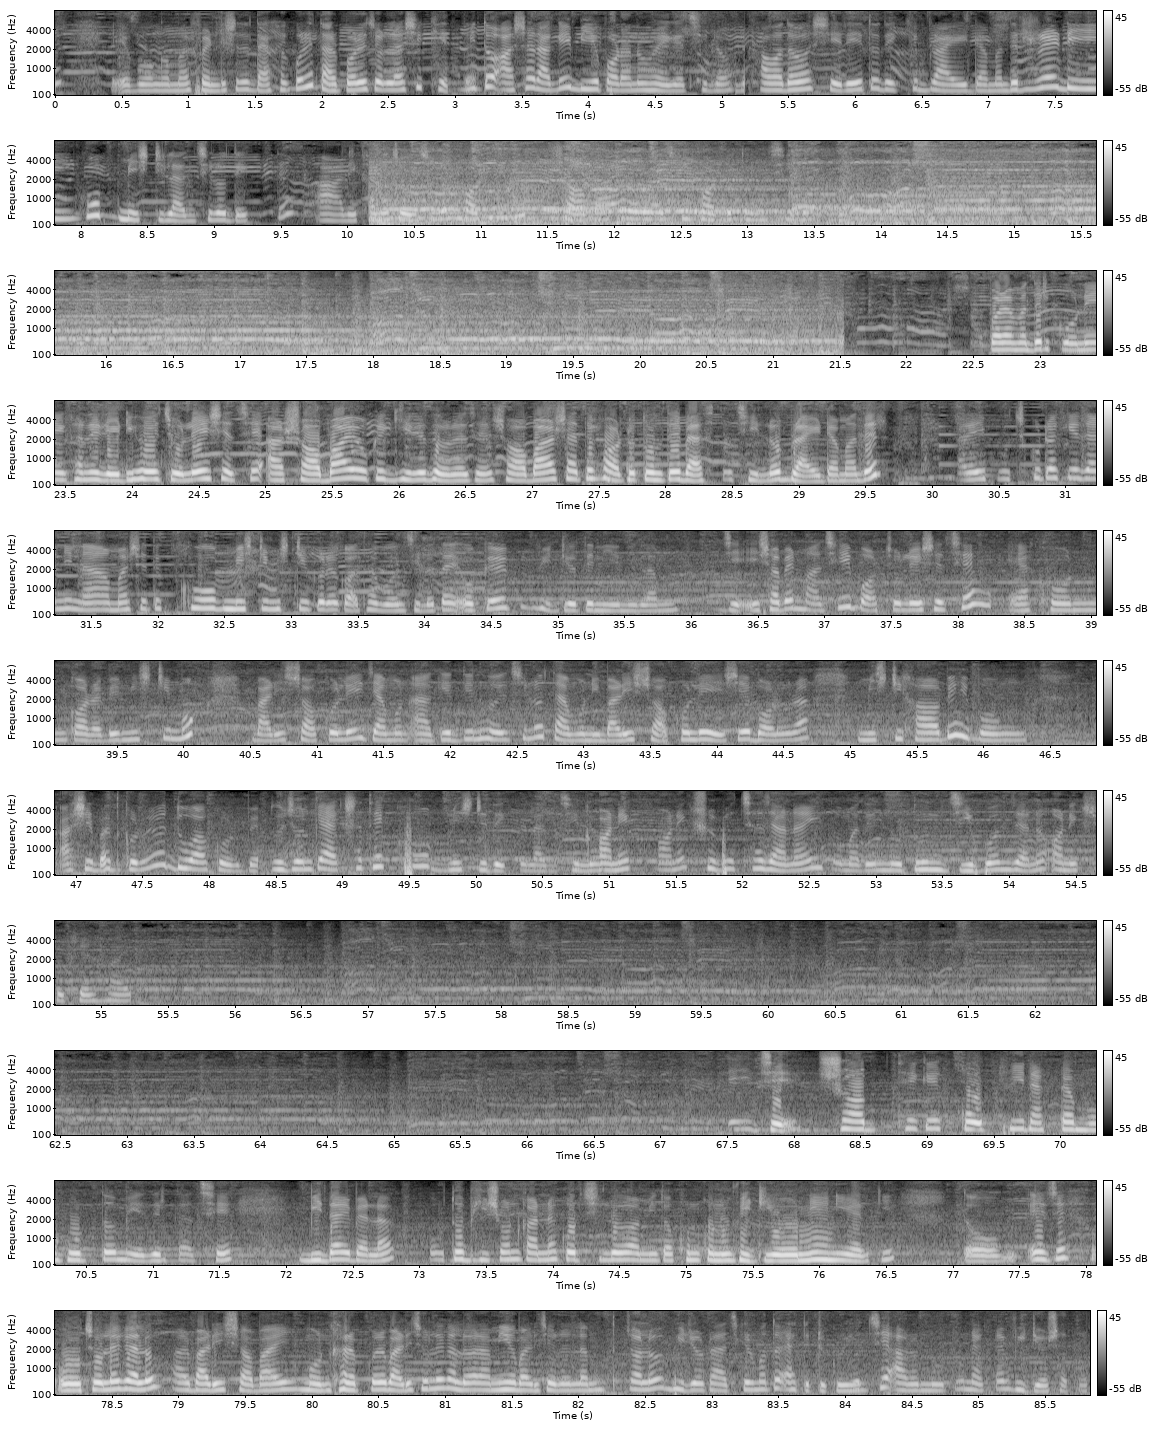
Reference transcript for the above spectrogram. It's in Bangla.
এবং আমার ফ্রেন্ডের সাথে দেখা করি, তারপরে চলে আসি খেতে আমি তো আসার আগেই বিয়ে পড়ানো হয়ে গেছিল। খাওয়া দাওয়া সেরে তো দেখি ব্রাইড আমাদের রেডি খুব মিষ্টি লাগছিল দেখতে। আর এখানে চলছিল ফটো সবাই আজকে ফটো তুলছিল। তারপর আমাদের কোণে এখানে রেডি হয়ে চলে এসেছে আর সবাই ওকে ঘিরে ধরেছে। সবার সাথে ফটো তুলতে ব্যস্ত ছিল ব্রাইড আমাদের। আর এই পুচকুটা কে জানি না, আমার সাথে খুব মিষ্টি মিষ্টি করে কথা বলছিল, তাই ওকে ভিডিওতে নিয়ে নিলাম। যে এসবের মাঝেই বর চলে এসেছে, এখন করাবে মিষ্টি মুখ। বাড়ির সকলেই যেমন আগের দিন হয়েছিল, তেমনই বাড়ির সকলে এসে বড়রা মিষ্টি খাওয়াবে এবং আশীর্বাদ করবে দোয়া করবে। দুজনকে একসাথে খুব মিষ্টি দেখতে লাগছিল। অনেক অনেক শুভেচ্ছা জানাই তোমাদের নতুন জীবন যেন অনেক সুখের হয়। এই যে সব থেকে কঠিন একটা মুহূর্ত মেয়েদের কাছে বিদায়বেলা, ও তো ভীষণ কান্না করছিল, আমি তখন কোনো ভিডিও নিইনি আর কি। তো এই যে ও চলে গেল, আর বাড়ির সবাই মন খারাপ করে বাড়ি চলে গেল, আর আমিও বাড়ি চলে এলাম। চলো ভিডিওটা আজকের মতো এতটুকুই হচ্ছে আরও নতুন একটা ভিডিওর সাথে।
